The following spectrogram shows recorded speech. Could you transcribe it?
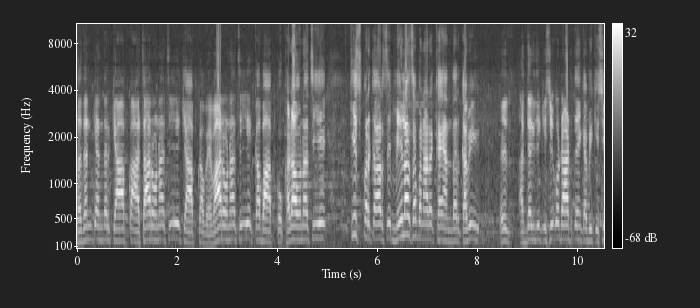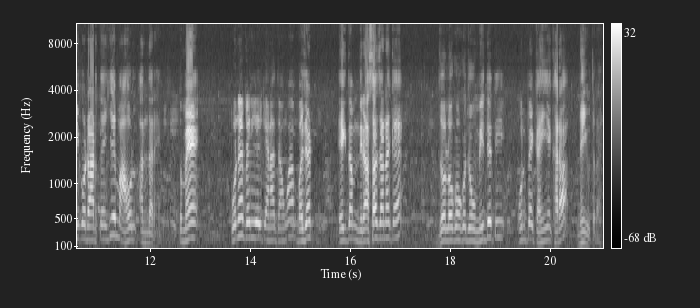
सदन के अंदर क्या आपका आचार होना चाहिए, क्या आपका व्यवहार होना चाहिए, कब आपको खड़ा होना चाहिए, किस प्रकार से मेला सा बना रखा है अंदर, कभी अध्यक्ष जी किसी को डांटते हैं, कभी किसी को डांटते हैं, ये माहौल अंदर है। तो मैं पुनः फिर यही कहना चाहूँगा, बजट एकदम निराशाजनक है जो लोगों को जो उम्मीदें थी उन पे कहीं ये खरा नहीं उतरा है।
